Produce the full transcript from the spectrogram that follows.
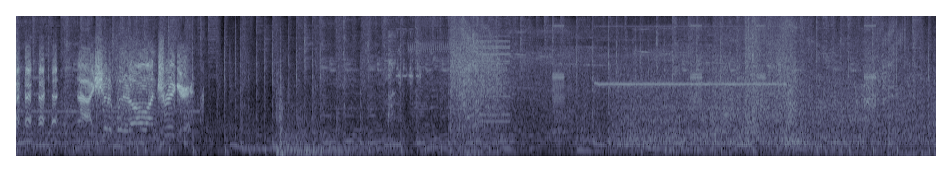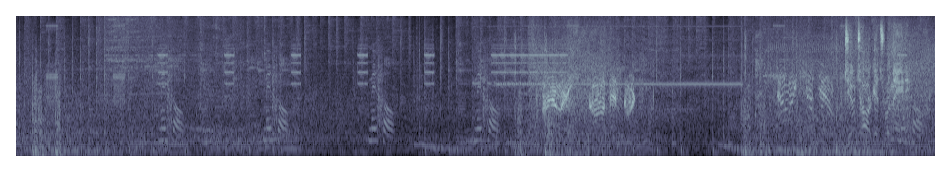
I should have put it all on trigger. Missile. Missile. Missile. Missile. Priority. Call up escort. Enemy shutdown! Two targets remaining. Missile.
